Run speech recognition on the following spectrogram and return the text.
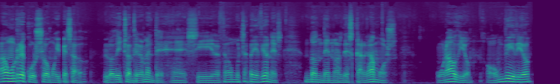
a un recurso muy pesado. Lo he dicho anteriormente, eh, si hacemos muchas peticiones donde nos descargamos un audio o un vídeo,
